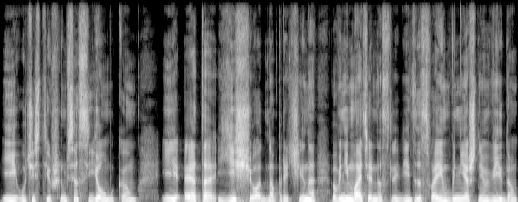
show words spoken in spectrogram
и участившимся съемкам. И это еще одна причина внимательно следить за своим внешним видом,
